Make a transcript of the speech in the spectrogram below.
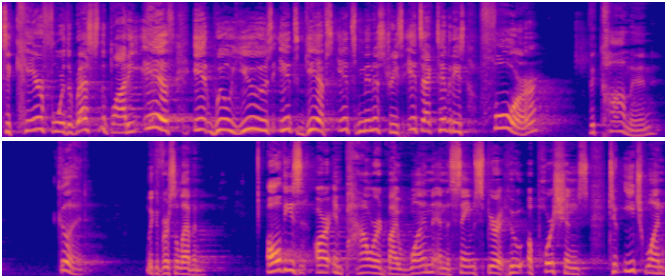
to care for the rest of the body if it will use its gifts, its ministries, its activities for the common good. Look at verse 11. All these are empowered by one and the same Spirit who apportions to each one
